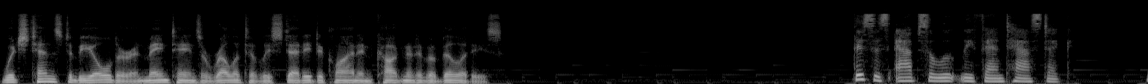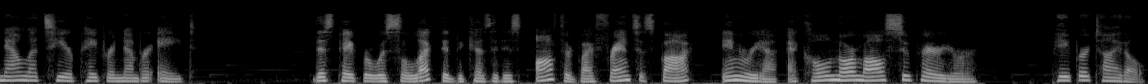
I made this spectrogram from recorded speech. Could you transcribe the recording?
which tends to be older and maintains a relatively steady decline in cognitive abilities. This is absolutely fantastic. Now let's hear paper number 8. This paper was selected because it is authored by Francis Bach, INRIA, École Normale Supérieure. Paper title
